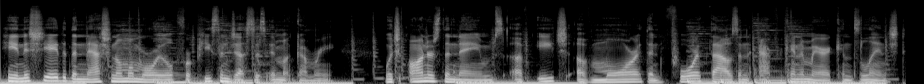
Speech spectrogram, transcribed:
He initiated the National Memorial for Peace and Justice in Montgomery, which honors the names of each of more than 4,000 African Americans lynched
